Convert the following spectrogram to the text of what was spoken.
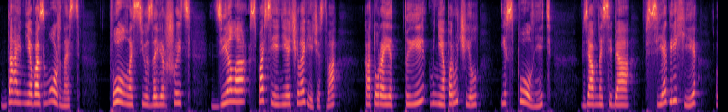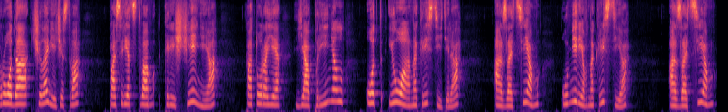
дай мне возможность полностью завершить дело спасения человечества, которое Ты мне поручил исполнить, взяв на себя все грехи рода человечества посредством крещения, которое я принял от Иоанна Крестителя, а затем – умерев на кресте, а затем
